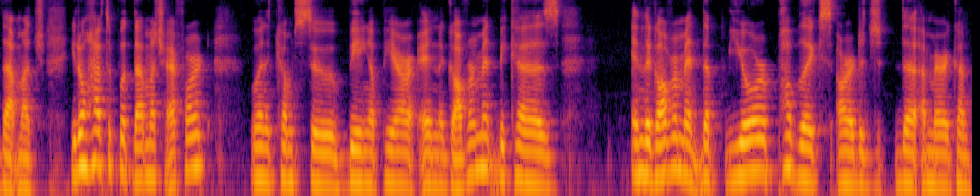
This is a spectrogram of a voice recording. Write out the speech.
that much you don't have to put that much effort when it comes to being a pr in the government because in the government the your publics are the the american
